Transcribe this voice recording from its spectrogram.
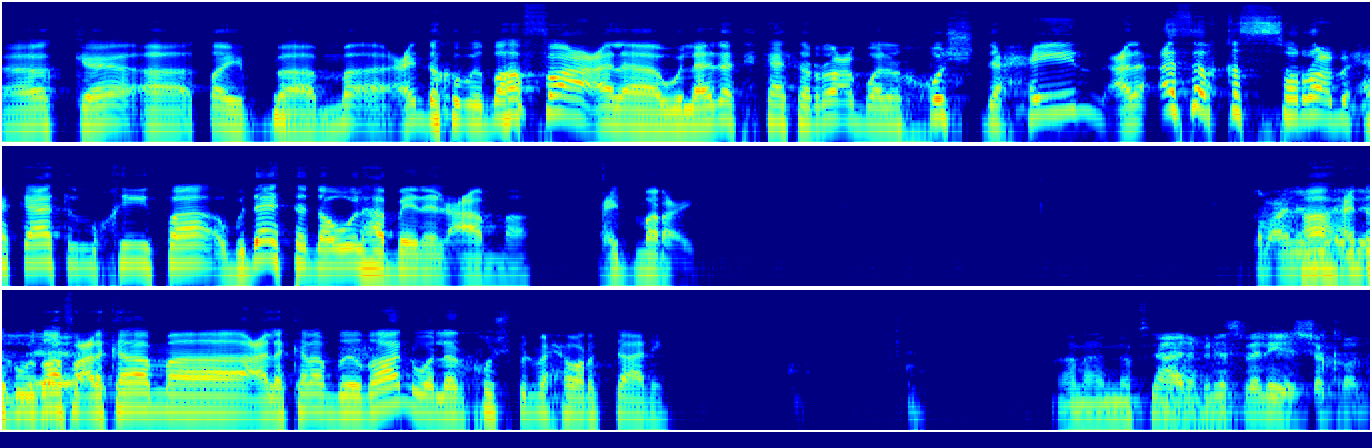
أوكي آه طيب آه ما عندكم إضافة على ولادات حكاية الرعب ولا نخش دحين على أثر قصص الرعب والحكايات المخيفة وبداية تداولها بين العامة؟ عند مرعي. طبعا ها ال- عندكم إضافة على كلام آه على كلام رضوان ولا نخش في المحور الثاني؟ أنا عن نفسي أنا بالنسبة لي شكرا.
